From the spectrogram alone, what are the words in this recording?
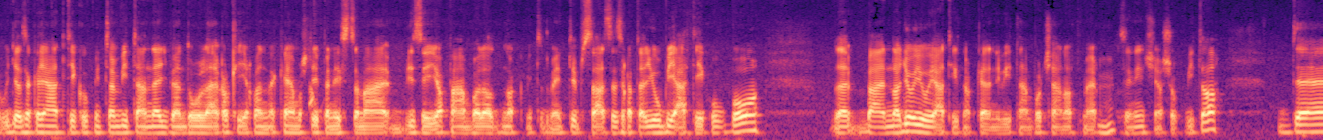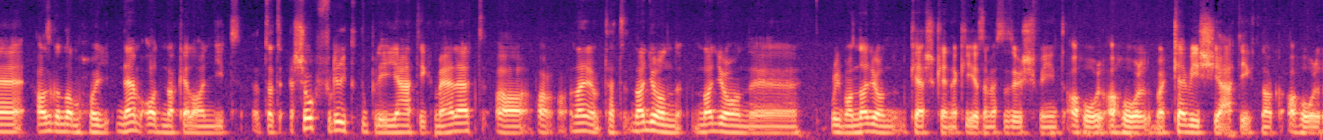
ugye ezek a játékok, mint tudom, vitán 40 dollárra kérvennek el, most éppen néztem már, izé Japánban adnak, mit tudom én, több százezeret a jobb játékokból, de bár nagyon jó játéknak kell lenni vitán, bocsánat, mert Mhm. azért nincs ilyen sok vita, de azt gondolom, hogy nem adnak el annyit. Tehát sok free-to-play játék mellett a, a, a nagyon, tehát nagyon, nagyon úgymond nagyon keskenynek érzem ezt az ösvényt, ahol, ahol vagy kevés játéknak, ahol,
